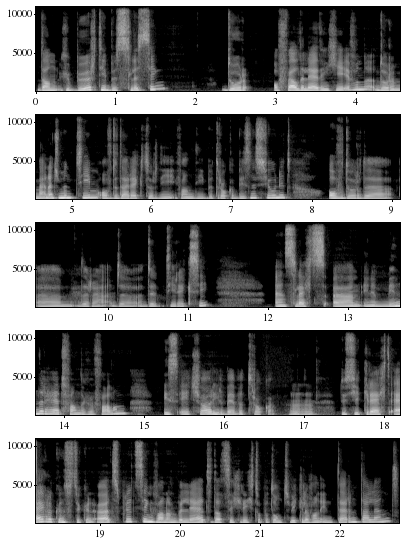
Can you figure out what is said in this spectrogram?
dan gebeurt die beslissing door ofwel de leidinggevende, door een managementteam of de director die, van die betrokken business unit, of door de, um, de, de, de, directie. En slechts um, in een minderheid van de gevallen is HR hierbij betrokken. Mm -hmm. Dus je krijgt eigenlijk een stuk een uitsplitsing van een beleid dat zich richt op het ontwikkelen van intern talent.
